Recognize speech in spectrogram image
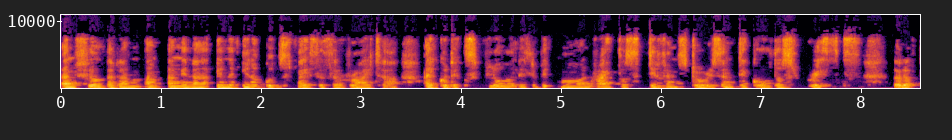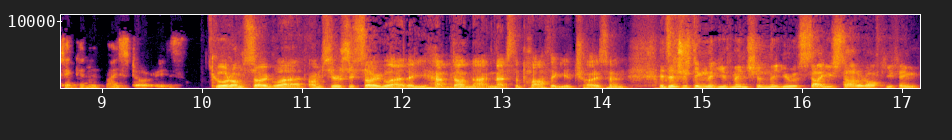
and feel that I'm, I'm, I'm in, a, in, a, in a good space as a writer, I could explore a little bit more and write those different stories and take all those risks that I've taken with my stories. Good. I'm so glad. I'm seriously so glad that you have done that, and that's the path that you've chosen. It's interesting that you've mentioned that you start. You started off. You think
